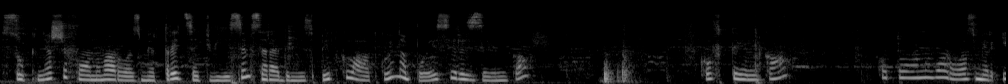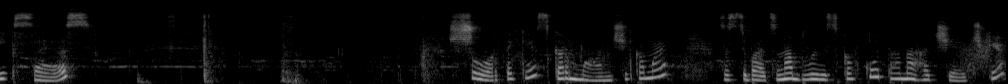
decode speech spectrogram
Сукня шифонова розмір 38, всередині з підкладкою, на поясі резинка. Ковтинка котонова, розмір XS. Шортики з карманчиками. Застібаються на блискавку та на гачечки.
